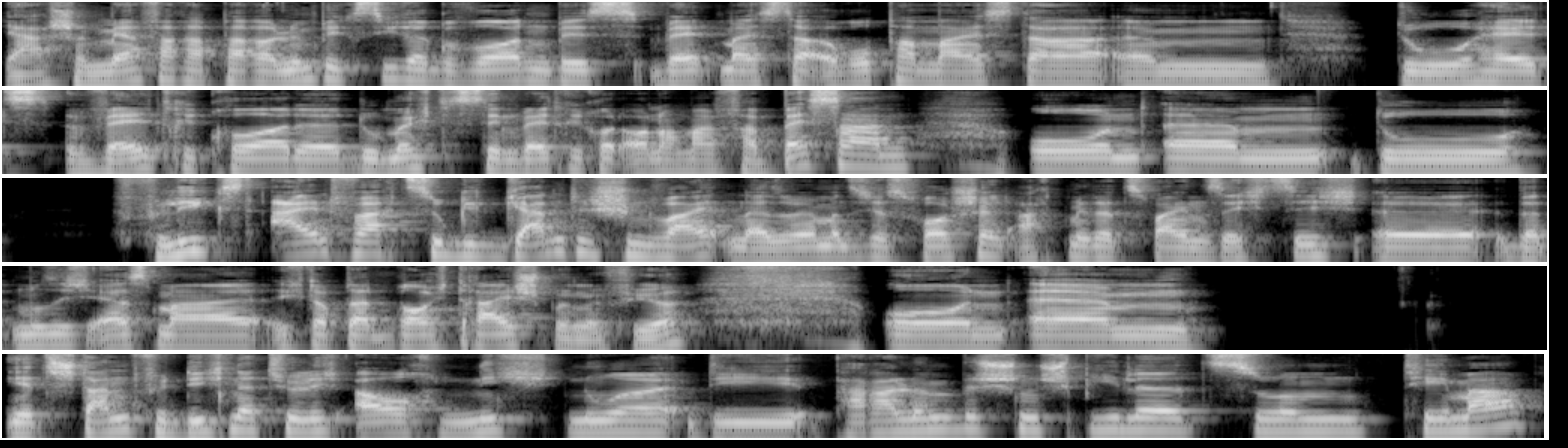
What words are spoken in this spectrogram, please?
ja schon mehrfacher Paralympicsieger geworden bist, Weltmeister, Europameister, ähm, du hältst Weltrekorde, du möchtest den Weltrekord auch nochmal verbessern und ähm, du fliegst einfach zu gigantischen Weiten. Also wenn man sich das vorstellt, 8,62 Meter, äh, das muss ich erstmal, ich glaube, da brauche ich drei Sprünge für. Und ähm, Jetzt stand für dich natürlich auch nicht nur die Paralympischen Spiele zum Thema,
